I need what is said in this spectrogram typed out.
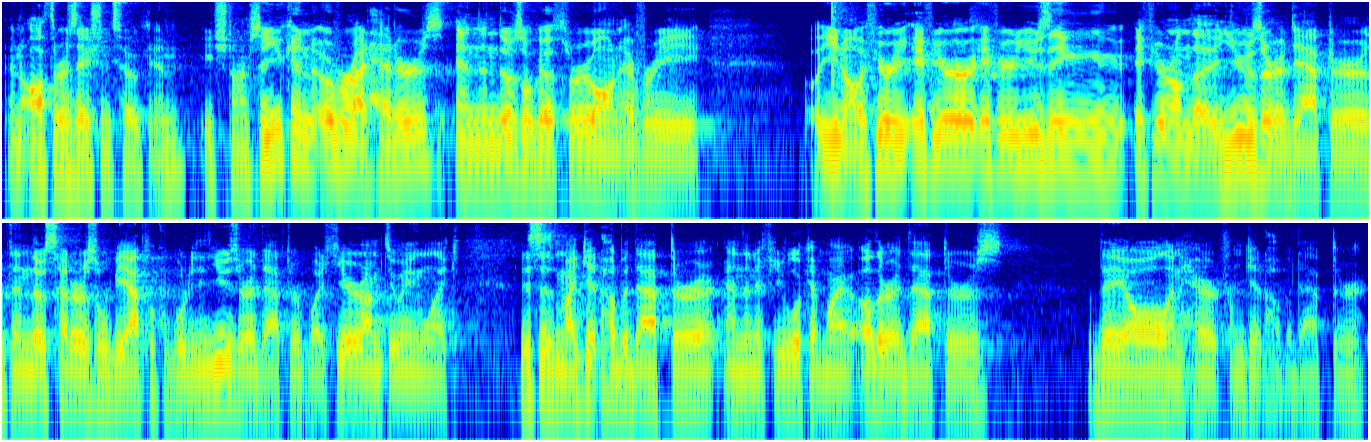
an authorization token each time. So you can override headers and then those will go through on every, you know, if you're, if you're, if you're using, if you're on the user adapter, then those headers will be applicable to the user adapter. But here I'm doing like, this is my GitHub adapter. And then if you look at my other adapters, they all inherit from GitHub adapter.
